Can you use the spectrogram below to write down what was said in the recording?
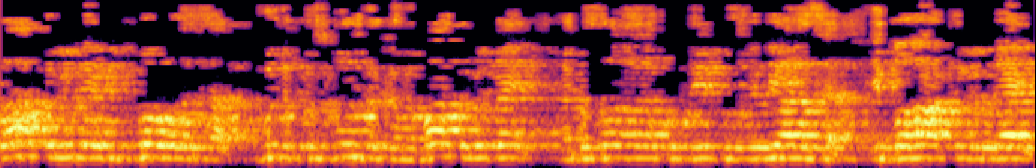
багато людей відмовилися бути прислужниками, багато людей написали рапорти, позвонялися, і багато людей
